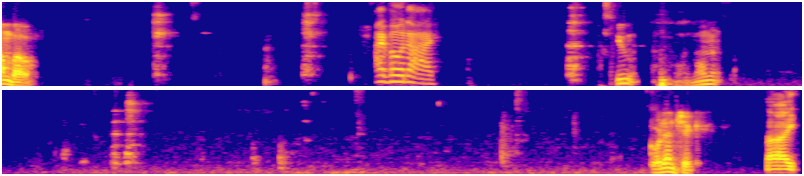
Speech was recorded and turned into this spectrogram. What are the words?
Cumbo. I vote aye. Thank you. One moment. Grodenchik. Aye.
